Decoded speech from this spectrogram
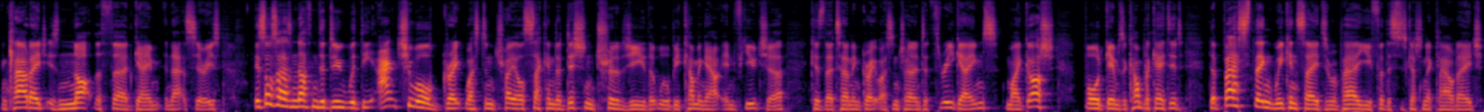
And Cloud Age is not the third game in that series. This also has nothing to do with the actual Great Western Trail Second Edition trilogy that will be coming out in future because they're turning Great Western Trail into three games. My gosh, board games are complicated. The best thing we can say to prepare you for this discussion of Cloud Age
